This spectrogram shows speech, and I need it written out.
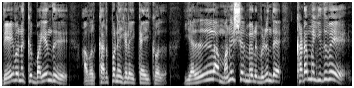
தேவனுக்கு பயந்து அவர் கற்பனைகளை கைக்கொள். எல்லா மனுஷர் மேலும் விழுந்த கடமை இதுவே.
